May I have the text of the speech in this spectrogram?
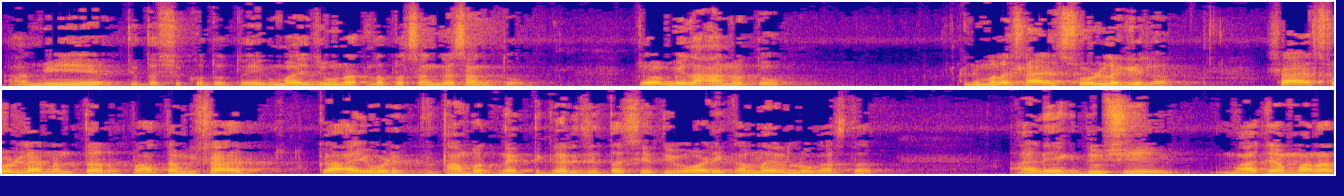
आम्ही तिथं शिकत होतो. एक माझ्या जीवनातला प्रसंग सांगतो. जेव्हा मी लहान होतो आणि मला शाळेत सोडलं गेलं शाळेत सोडल्यानंतर प्राथमिक शाळेत का आईवडील थांबत नाहीत ते घरीच येतात शेतीवाडी करणारे लोक असतात. आणि एक दिवशी माझ्या मनात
